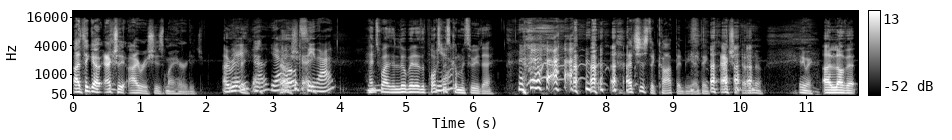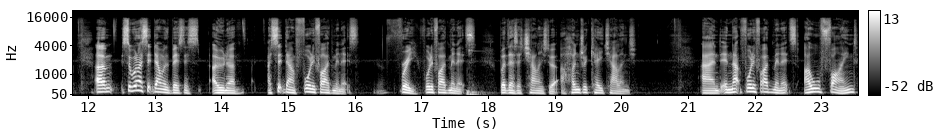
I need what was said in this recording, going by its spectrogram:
I think I, actually Irish is my heritage. Oh, There you go. Yeah, Oh, I could okay. see that. Hence why there's a little bit of the poshness Yeah. coming through there. That's just the cop in me, I think. Actually, I don't know. Anyway, I love it. Um, so when I sit down with a business owner, I sit down 45 minutes, free, 45 minutes, but there's a challenge to it, a 100K challenge. And in that 45 minutes, I will find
